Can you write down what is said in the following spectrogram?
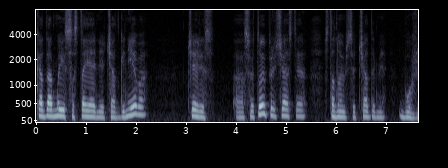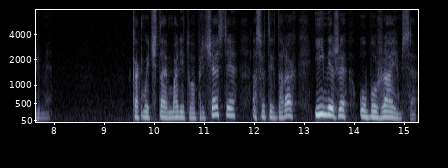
когда мы из состояния чад гнева через а, святое причастие становимся чадами Божьими. как мы читаем молитву о причастии, о святых дарах, ими же обожаемся.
